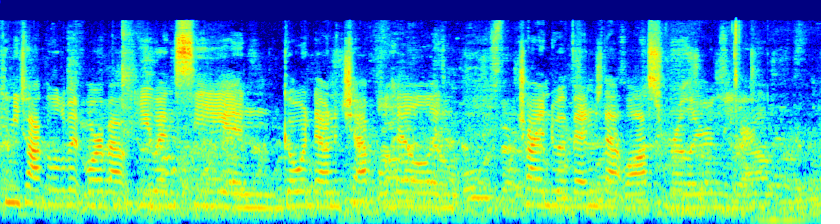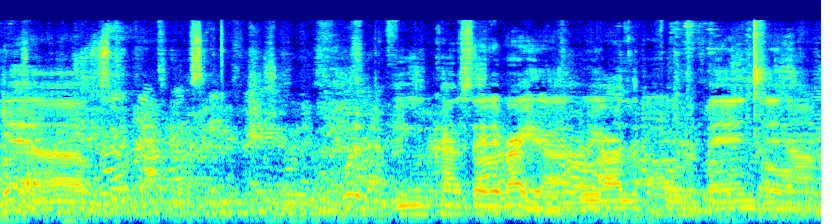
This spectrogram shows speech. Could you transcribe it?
Can you talk a little bit more about UNC and going down to Chapel Hill and trying to avenge that loss from earlier in the year? Yeah, um, you kind of said it right. Uh, we are looking for revenge, and um,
